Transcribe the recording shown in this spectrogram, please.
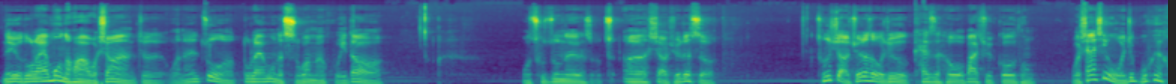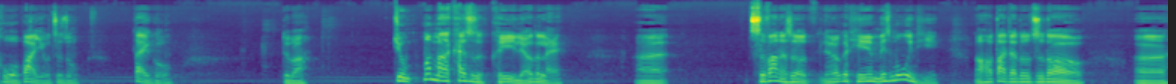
能有哆啦 A 梦的话，我希望就是我能坐哆啦 A 梦的时光门回到我初中那个时候，呃，小学的时候。从小学的时候我就开始和我爸去沟通，我相信我就不会和我爸有这种代沟，对吧？就慢慢的开始可以聊得来，呃，吃饭的时候聊个天没什么问题，然后大家都知道，呃，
